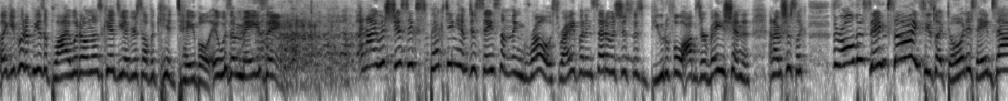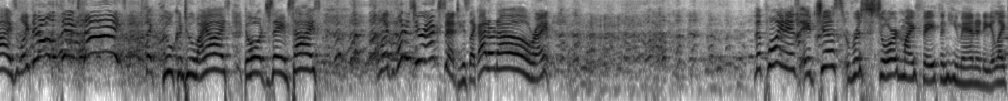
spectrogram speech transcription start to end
Like you put a piece of plywood on those kids, you have yourself a kid table. It was amazing. And I was just expecting him to say something gross, right? But instead, it was just this beautiful observation. And, I was just like, they're all the same size. He's like, they're the same size. I'm like, they're all the same size. He's like, look into my eyes. They're the same size. I'm like, what is your accent? He's like, I don't know, right? The point is, it just restored my faith in humanity. Like,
